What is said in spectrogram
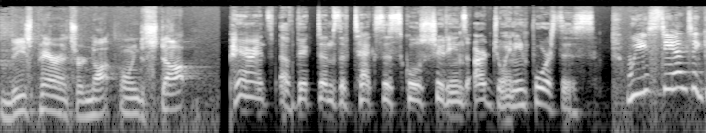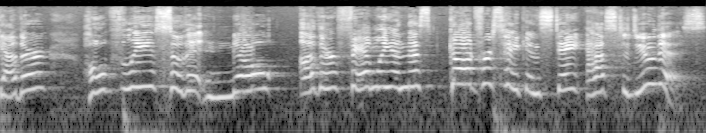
These parents are not going to stop Parents of victims of Texas school shootings are joining forces. We stand together, hopefully, so that no other family in this godforsaken state has to do this.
